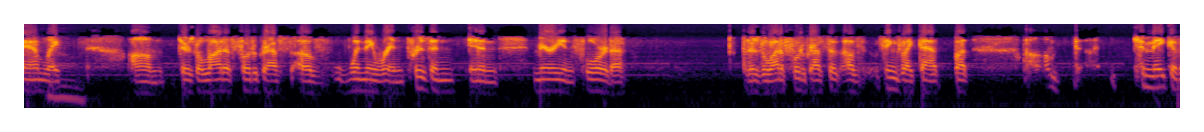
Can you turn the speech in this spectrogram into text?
family. Wow. Um, there's a lot of photographs of when they were in prison in Marion, Florida. There's a lot of photographs of, of things like that, but um, to make a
